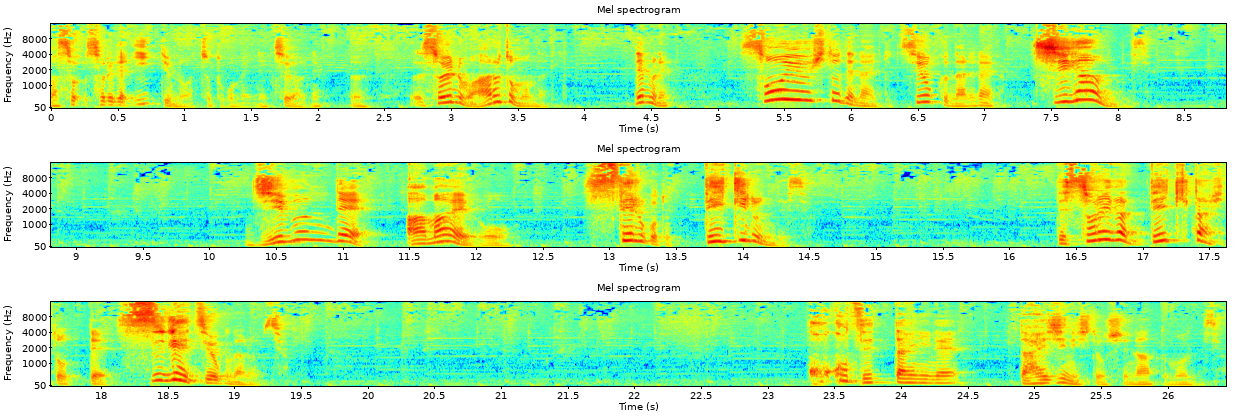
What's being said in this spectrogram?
まあ、そそれがいいっていうのはちょっとごめんね。違うね、うん、そういうのもあると思うんだけど。でもねそういう人でないと強くなれないから違うんですよ。自分で甘えを捨てることできるんですよ。でそれができた人ってすげえ強くなるんですよ。ここ絶対にね大事にしてほしいなと思うんですよ。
